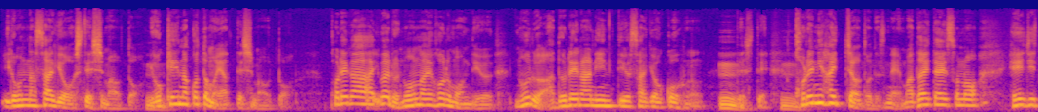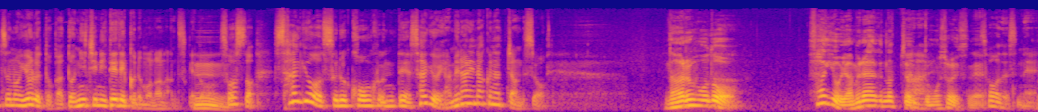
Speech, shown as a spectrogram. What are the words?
いろんな作業をしてしまうと、余計なこともやってしまうと。これがいわゆる脳内ホルモンでいうノルアドレナリンっていう作業興奮でして、うん。うん、これに入っちゃうとですね、まあ、大体その平日の夜とか土日に出てくるものなんですけど、うん、そうすると作業する興奮で作業やめられなくなっちゃうんですよ。なるほど。作業やめられなくなっちゃうって面白いですね。はい、そうですね、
